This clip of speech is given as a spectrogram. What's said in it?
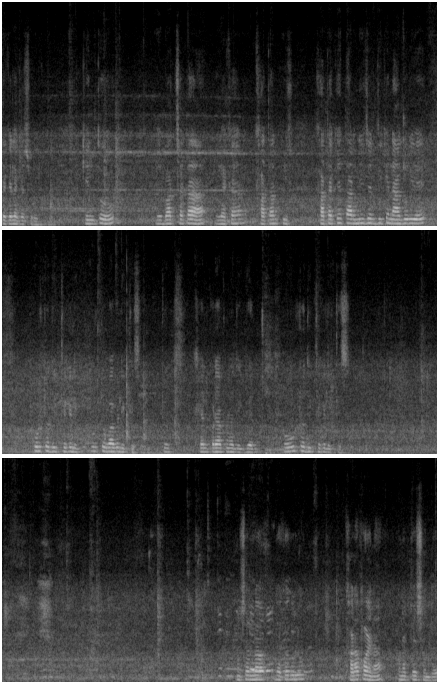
থেকে লেখা শুরু করি। কিন্তু বাচ্চাটা লেখা খাতার পিছ খাতাকে তার নিজের দিকে না ঘুরিয়ে উল্টো দিক থেকে লিখ, উল্টোভাবে লিখতেছে। একটু খেয়াল করে আপনারা দেখবেন, ও উল্টো দিক থেকে লিখতেছে। মাসাল্লাহ লেখাগুলো খারাপ হয় না, অনেকটাই সুন্দর।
